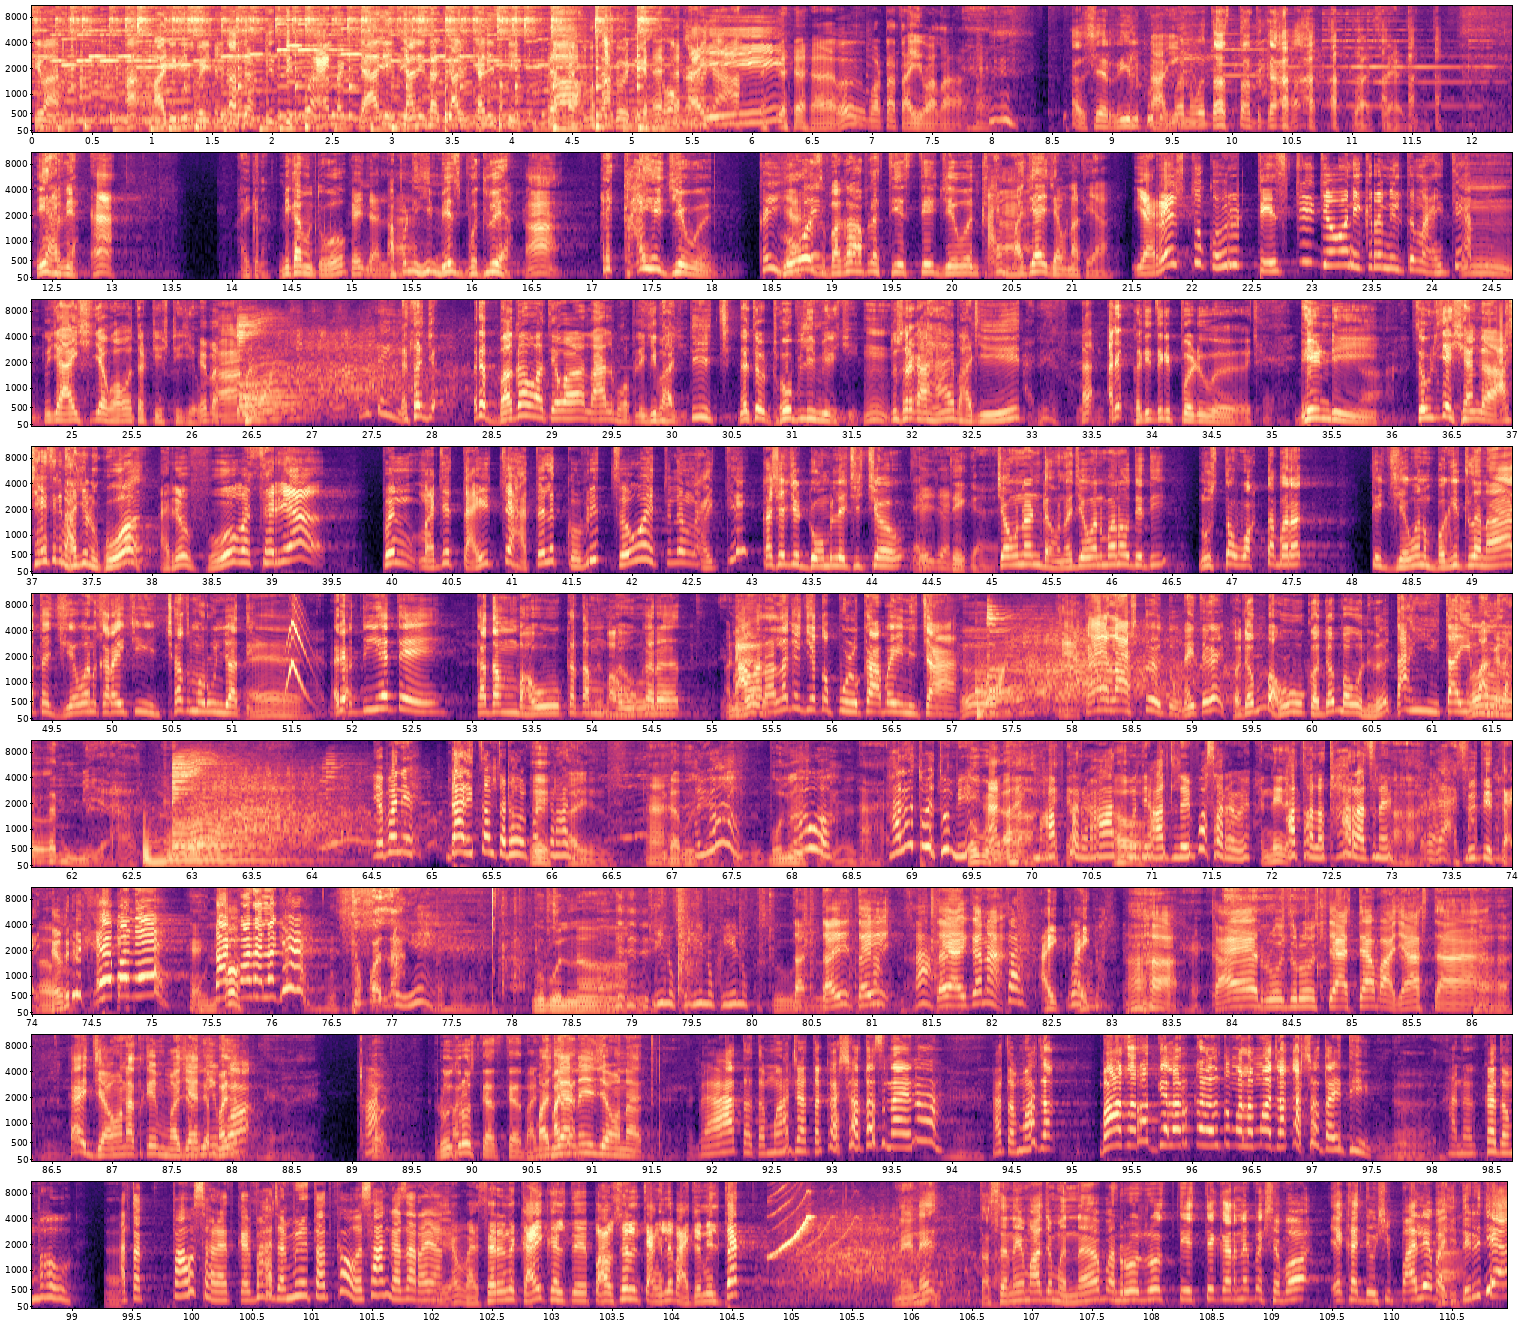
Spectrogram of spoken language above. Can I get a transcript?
किंवा मा- माझी रील बघितली किती भयानक. चाळीस चाळीस चाळीस चाळीस की. ताई. हो, मोठा ताईवाला. अशा रील बनवत असतात का. ए हरण्या. हा. ऐक ना मी काय म्हणतो काय झालं? आपण ही मेस बदलूया. हा. अरे काय हे जेवण? काही रोज बघा आपलं तेच तेच जेवण. काय मजा आहे जेवणात या. यारेच तू कवरी टेस्टी जेवण इकडे मिळतं माहिती. तुझ्या आईशीच्या भावाचा टेस्टी जेवण. जे- अरे बघावा तेव्हा लाल भोपल्याची भाजी. तीच. नाही तर ढोबली मिरची. दुसरं काय आहे भाजीत? हा, अरे कधीतरी पडवत भेंडी चवलीच्या शेंगा अशा काहीतरी भाजी नको हो? अरे हो वसाऱ्या पण माझ्या ताईच्या हाताला कवरी चव आहे तुला माहितीये कशाची डोंबल्याची चव? नाही, ते काय? चवणन ढवणं जेवण बनवते ती. नुसतं वक्ता बरक. ते जेवण बघितलं ना तर जेवण करायची इच्छाच मरून जाते. अरे ती येते? कदम भाऊ कदम भाऊ करत. आणि भावाला लगेच येतो पुळका बहिणीच्या हो. हे काय लाजतोय तू नाही तर काय कदम भाऊ कदम भाऊ न ताई ताई. मागे लागतात मी ये बने डाळीत चमचा ढवळ ए, पटकन. अरे, काय बोलू हो. नका. आलात होय तुम्ही हो, बोल. हा. माफ करा आतमध्ये आज लय पसारा नाही. हाताला थाराच नाही असू दे ताई हो. बरं. ए बने ताट वाढायला घे ये. तू बोल ना. ही. नको ही नको ही नको. ता- ताई ताई हा. ताई ऐका ना. काय? ऐक बोला, ऐक. हा, काय रोज रोज त्या त्या भाज्या असतात. काय जेवणात काही मजा नाही मजा-. हा? रोज रोज त्याच त्याच भाजी मजा नाही जेवणात. आता तर माझ्या तर कशातच नाही ना. आता माझ्या बाजारात गेल्यावर कळेल तुम्हाला माझ्या कशात आहे ती. हा ना कदम भाऊ. आता पावसाळ्यात काय भाज्या मिळतात का हो? सांगा जरा या या काय कळतंय? पावसाळ्यात चांगल्या भाज्या मिळतात? नाही नाही. तसं नाही माझं म्हणणं पण रोज रोज तेच ते करण्यापेक्षा बा एखाद दिवशी पालेभाजी तरी द्या.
